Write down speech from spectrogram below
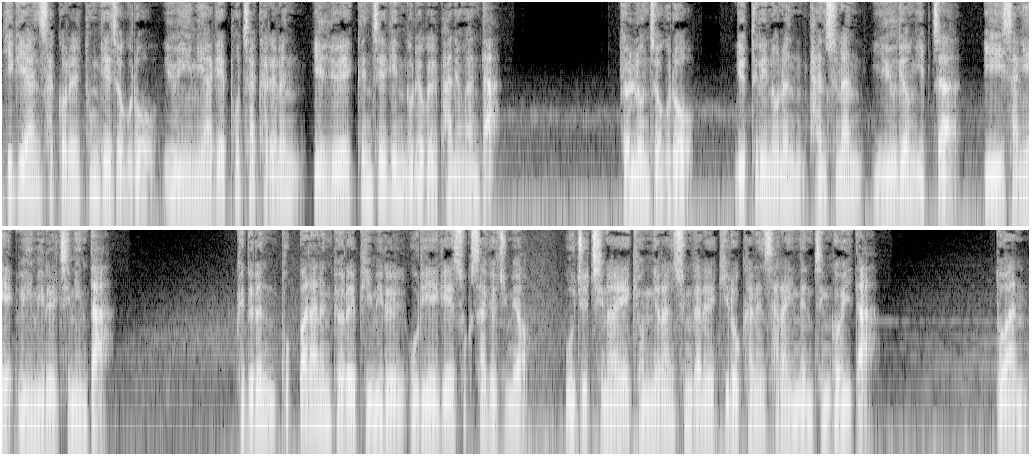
희귀한 사건을 통계적으로 유의미하게 포착하려는 인류의 끈질긴 노력을 반영한다. 결론적으로 뉴트리노는 단순한 유령 입자 이 이상의 의미를 지닌다. 그들은 폭발하는 별의 비밀을 우리에게 속삭여주며 우주 진화의 격렬한 순간을 기록하는 살아있는 증거이다. 또한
